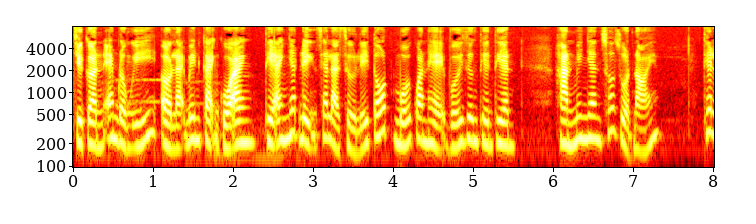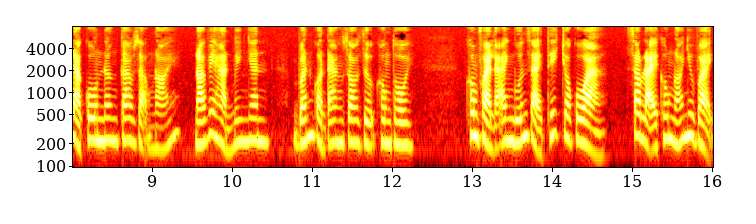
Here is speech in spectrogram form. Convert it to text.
Chỉ cần em đồng ý ở lại bên cạnh của anh thì anh nhất định sẽ là xử lý tốt mối quan hệ với Dương Thiên Thiên. Hàn Minh Nhân sốt ruột nói. Thế là cô nâng cao giọng nói, nói với Hàn Minh Nhân vẫn còn đang do dự không thôi. Không phải là anh muốn giải thích cho cô à? Sao lại không nói như vậy?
